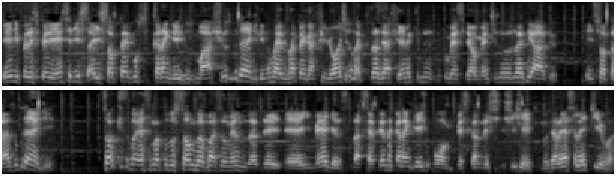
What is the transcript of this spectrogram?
ele, pela experiência, ele, ele só pega os caranguejos machos e os grandes, que não vai, vai pegar filhote, não vai trazer a fêmea, que comercialmente não, não, é viável. Ele só traz o grande. Só que essa é uma produção, mais ou menos, é, em média, dá 70 caranguejos homem pescando desse, desse, jeito, mas ela é seletiva.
